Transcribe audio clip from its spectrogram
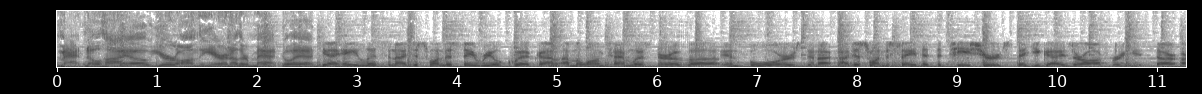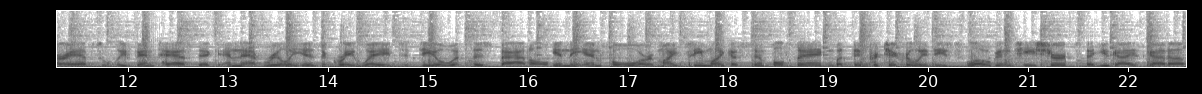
Matt in Ohio, you're on the air. Another Matt, go ahead. Yeah, hey, listen, I just wanted to say real quick, I'm, I'm a longtime listener of uh, InfoWars, and I, I, just wanted to say that the T-shirts that you guys are offering are, are, absolutely fantastic, and that really is a great way to deal with this battle in the InfoWar. It might seem like a simple thing, but they, particularly these slogan T-shirts that you guys got up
